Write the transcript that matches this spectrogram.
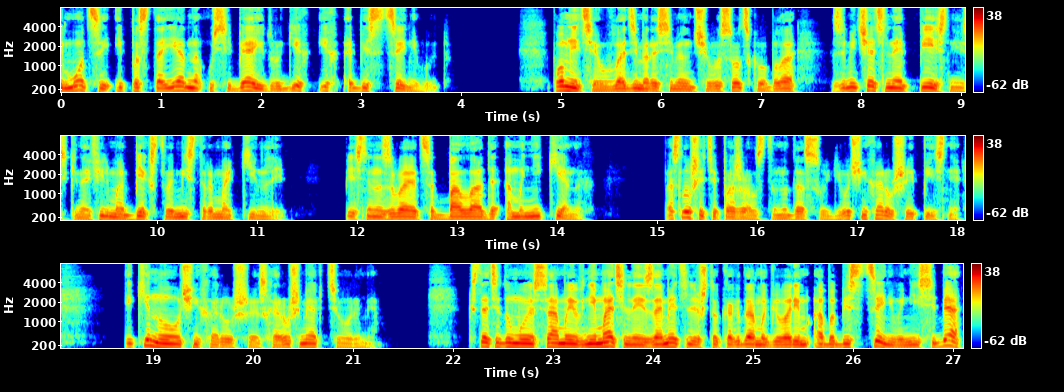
эмоций и постоянно у себя и других их обесценивают. Помните, у Владимира Семеновича Высоцкого была замечательная песня из кинофильма «Бегство мистера МакКинли». Песня называется «Баллада о манекенах». Послушайте, пожалуйста, на досуге. Очень хорошая песня. И кино очень хорошее, с хорошими актерами. Кстати, думаю, самые внимательные заметили, что когда мы говорим об обесценивании себя,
